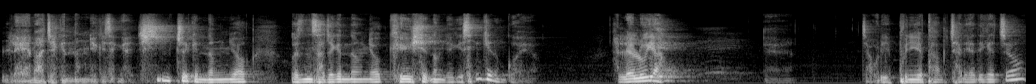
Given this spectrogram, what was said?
레마적인 능력이 생겨요 신적인 능력 은사적인 능력 계시 능력이 생기는 거예요. 할렐루야. 예. 자 우리 분위기 파악 잘해야 되겠죠?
